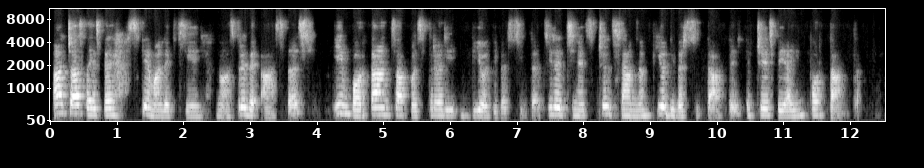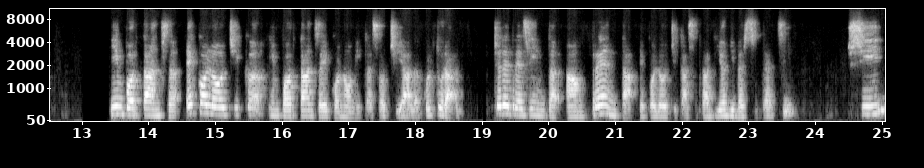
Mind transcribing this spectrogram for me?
Aceasta este schema lecției noastre de astăzi. Importanța păstrării biodiversității. Rețineți ce înseamnă biodiversitate, de ce este ea importantă importanță ecologică, importanță economică, socială, culturală, ce reprezintă amprenta ecologică asupra biodiversității și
